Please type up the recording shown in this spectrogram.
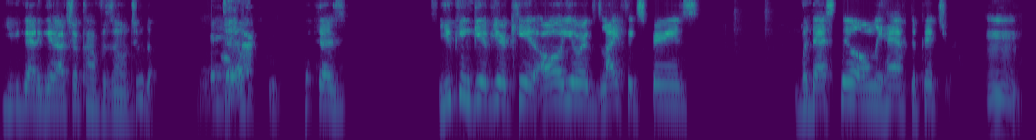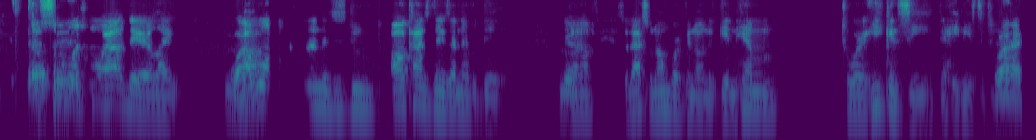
you got to get out your comfort zone too, though, Yeah. Exactly. Because you can give your kid all your life experience, but that's still only half the picture. Mm, There's That's so much more out there. Like I want my son to just do all kinds of things I never did. You know Yeah. what I'm saying? So that's what I'm working on is getting him to where he can see that he needs to do. Right.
